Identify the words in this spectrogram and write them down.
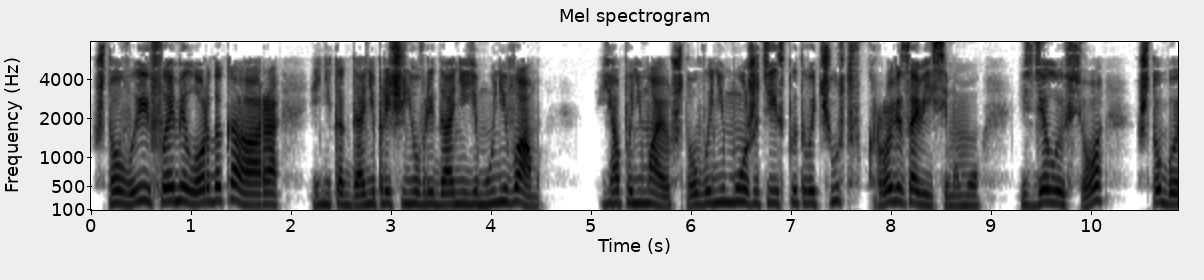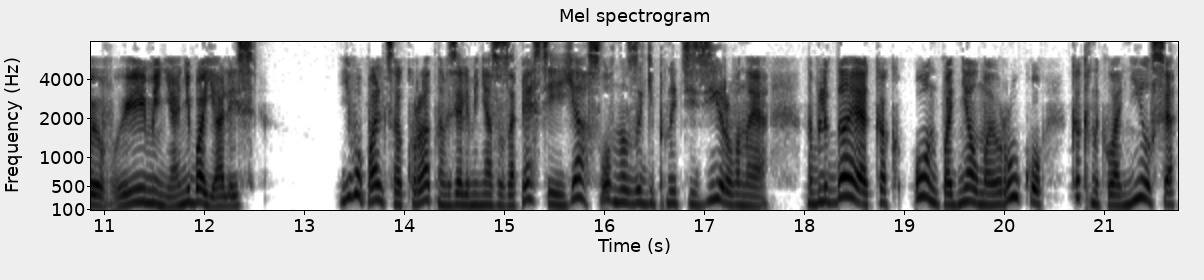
«что вы Фэми лорда Каара, и никогда не причиню вреда ни ему, ни вам. Я понимаю, что вы не можете испытывать чувств крови зависимому, и сделаю все, чтобы вы меня не боялись». Его пальцы аккуратно взяли меня за запястье, и я, словно загипнотизированная, наблюдая, как он поднял мою руку, как наклонился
